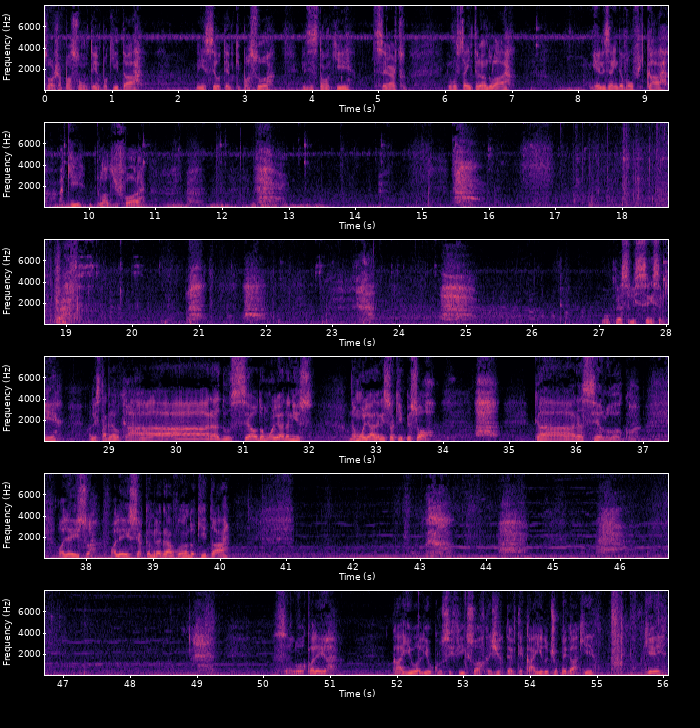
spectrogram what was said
Pessoal. Já passou um tempo aqui, tá? Nem sei o tempo que passou. Eles estão aqui, certo? Eu vou estar entrando lá. Eles ainda vão ficar aqui pro lado de fora. Eu peço licença aqui. Olha o Instagram. Cara do céu, dá uma olhada nisso. Dá uma olhada nisso aqui, pessoal. Cara, cê é louco. Olha isso, olha isso. E a câmera gravando aqui, tá? Você é louco, olha aí, ó. Caiu ali o crucifixo, ó. Acredito que deve ter caído. Deixa eu pegar aqui. Ok.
